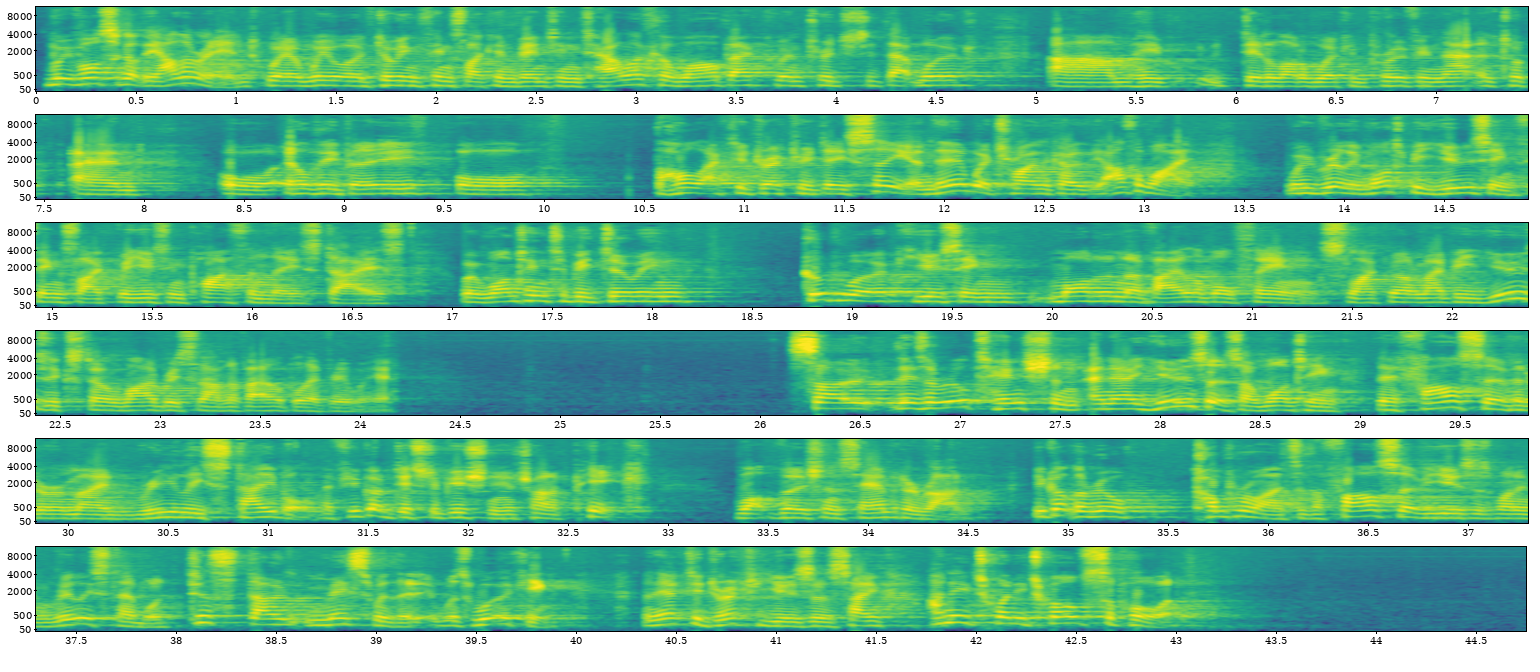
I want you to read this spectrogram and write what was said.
We've also got the other end where we were doing things like inventing Talloc a while back when Tridge did that work. Um, he did a lot of work improving that and took and or LDB or the whole Active Directory DC. And there we're trying to go the other way. We really want to be using things like we're using Python these days. We're wanting to be doing good work using modern available things, like we want to maybe use external libraries that aren't available everywhere. So there's a real tension, and our users are wanting their file server to remain really stable. If you've got a distribution, you're trying to pick what version of Samba to run. You've got the real compromise of the file server users wanting really stable. Just don't mess with it. It was working. And the Active Directory users are saying, I need 2012 support.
